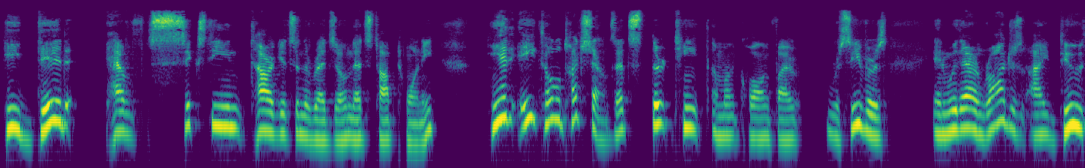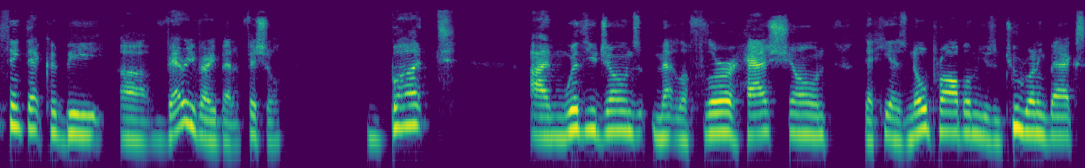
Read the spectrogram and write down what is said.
he did have 16 targets in the red zone. That's top 20. He had eight total touchdowns. That's 13th among qualified receivers. And with Aaron Rodgers, I do think that could be uh, very, very beneficial. But I'm with you, Jones. Matt LaFleur has shown that he has no problem using two running backs.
